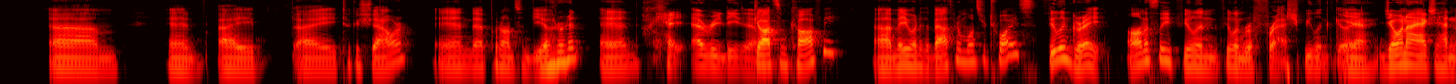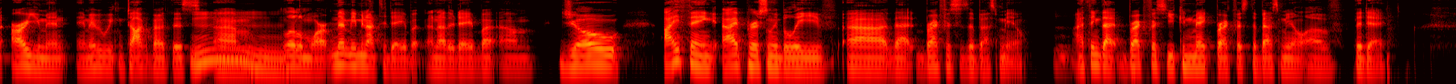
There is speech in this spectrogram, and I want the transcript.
um, and I I took a shower and uh, put on some deodorant and Okay, every detail. got some coffee. Uh, maybe went to the bathroom once or twice. Feeling great. Honestly, feeling feeling refreshed, feeling good. Yeah, Joe and I actually had an argument, and maybe we can talk about this um, Mm. a little more. Maybe not today, but another day. But um, Joe, I think I personally believe uh, that breakfast is the best meal. Mm. I think that breakfast you can make breakfast the best meal of the day.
